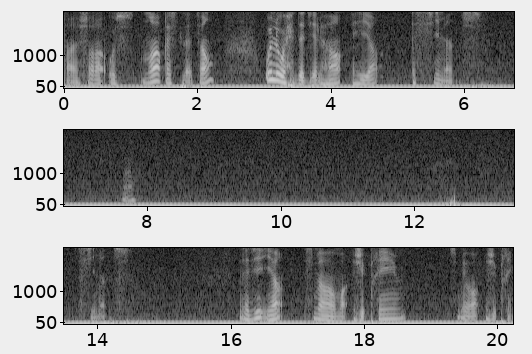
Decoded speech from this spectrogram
في 10 أس ناقص 3 والوحدة ديالها هي السيمنس. سيمنس هادي هي اسمها هما G prime اسمها G prime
